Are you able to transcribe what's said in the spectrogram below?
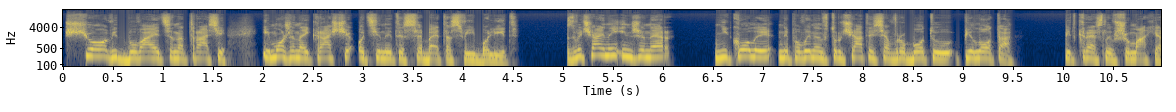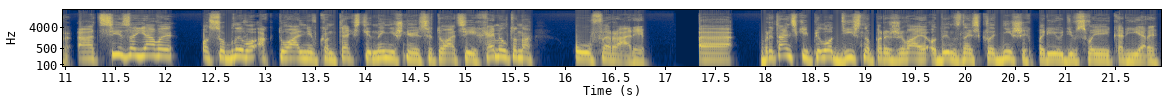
що відбувається на трасі, і може найкраще оцінити себе та свій боліт. Звичайний інженер ніколи не повинен втручатися в роботу пілота, підкреслив Шумахер. А ці заяви особливо актуальні в контексті нинішньої ситуації Хемілтона у Феррарі. Е, британський пілот дійсно переживає один з найскладніших періодів своєї кар'єри.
